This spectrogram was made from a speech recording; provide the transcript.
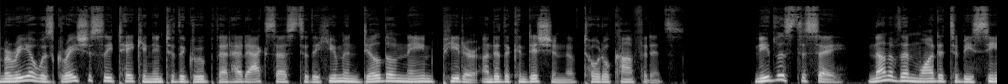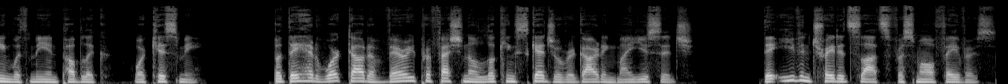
Maria was graciously taken into the group that had access to the human dildo named Peter under the condition of total confidence. Needless to say, none of them wanted to be seen with me in public or kiss me. But they had worked out a very professional looking schedule regarding my usage. They even traded slots for small favors.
